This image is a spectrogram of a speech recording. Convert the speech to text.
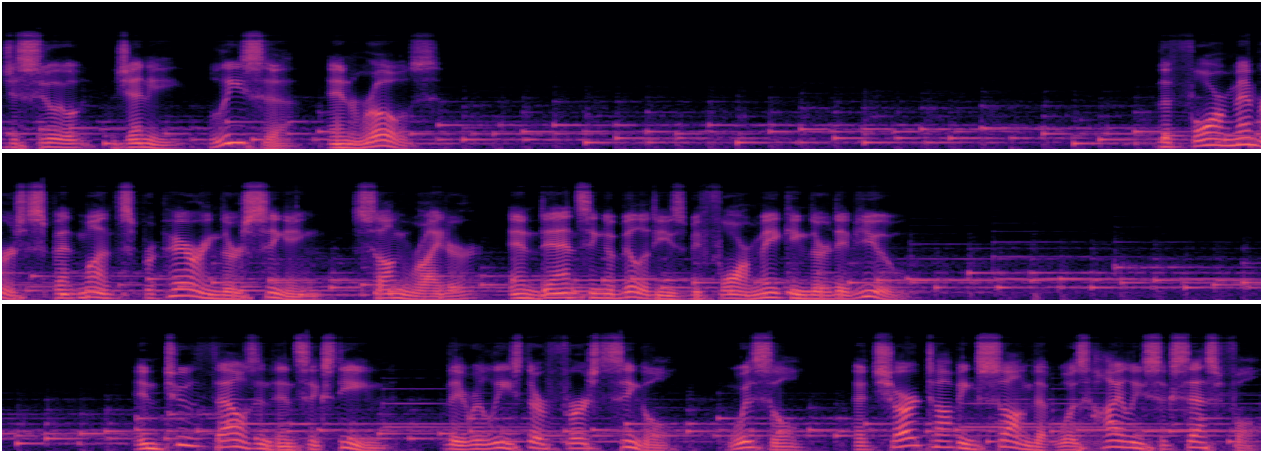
Jisoo, Jennie, Lisa, and Rosé. The four members spent months preparing their singing, songwriter, and dancing abilities before making their debut. In 2016, they released their first single, Whistle, a chart-topping song that was highly successful.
